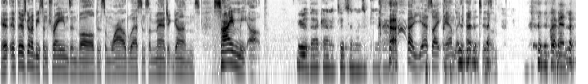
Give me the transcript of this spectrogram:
if, if there's going to be some trains involved and some wild west and some magic guns sign me up You're that kind of tism as a kid. yes i am that kind of tism I'm in.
